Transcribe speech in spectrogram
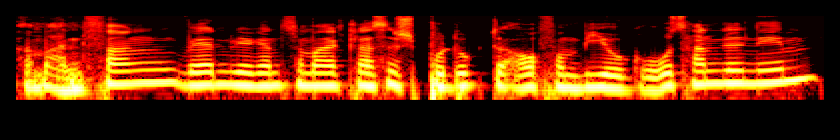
am Anfang werden wir ganz normal klassisch Produkte auch vom Bio-Großhandel nehmen.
